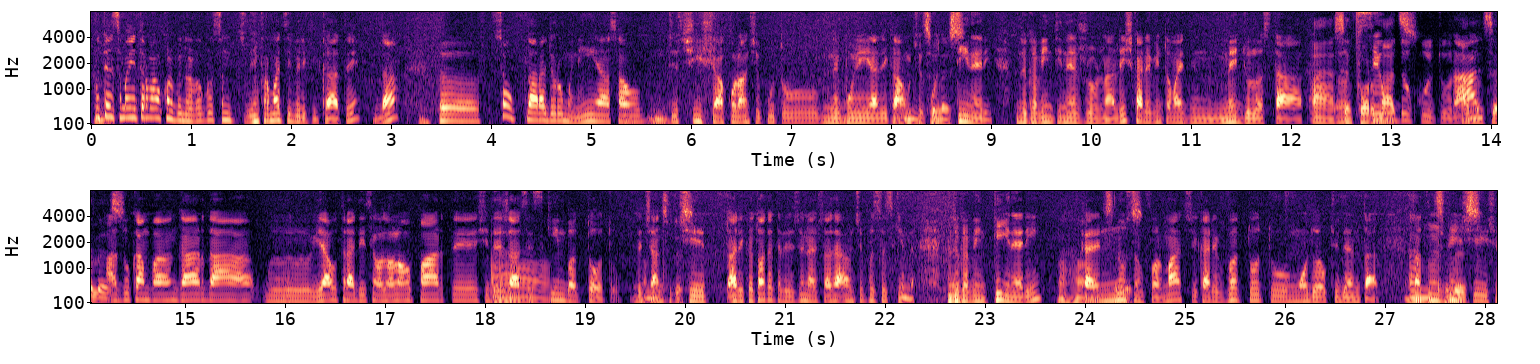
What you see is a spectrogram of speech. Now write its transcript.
putem să mai intrăm acolo, pentru că acolo sunt informații verificate, da? Uh, sau la Radio România, sau deci și, și acolo a început o nebunie, adică au Am început înțeles. tinerii, pentru că vin tineri jurnaliști care vin tocmai din mediul ăsta A, uh, sunt formați. Pseudocultural, Am înțeles. aduc avangarda, uh, iau tradiția o dau la o parte și deja Ah. se schimbă totul. Deci, Am an- înțeles. și, adică toate televiziunile și toate au început să schimbe. Pentru că vin tinerii Aha, am care nu înțeles. sunt formați și care văd totul în modul occidental. Și Am atunci vin înțeles. și ei și,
